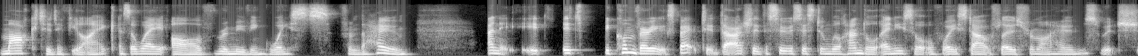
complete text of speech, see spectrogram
marketed, if you like, as a way of removing wastes from the home. And it, it, it's become very expected that actually the sewer system will handle any sort of waste outflows from our homes, which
